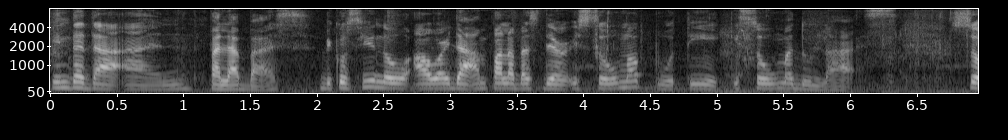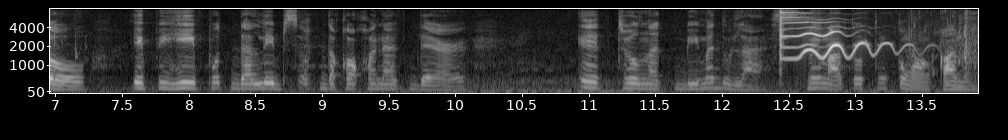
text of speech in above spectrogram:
in the daan palabas because you know our daan palabas there is so maputik, is so madulas. So if he put the leaves of the coconut there, it will not be madulas. May matutungtungan kami.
